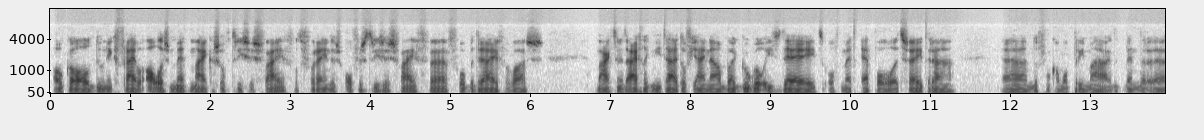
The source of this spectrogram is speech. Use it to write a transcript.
Ook al doe ik vrijwel alles met Microsoft 365, wat voorheen dus Office 365 uh, voor bedrijven was. Maakte het eigenlijk niet uit of jij nou bij Google iets deed of met Apple, et cetera. Um, dat vond ik allemaal prima. Ik ben er uh,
